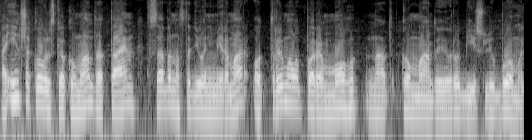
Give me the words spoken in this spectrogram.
А інша ковальська команда Тайм в себе на стадіоні Мірамар отримала перемогу над командою Рубіж Любомель.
